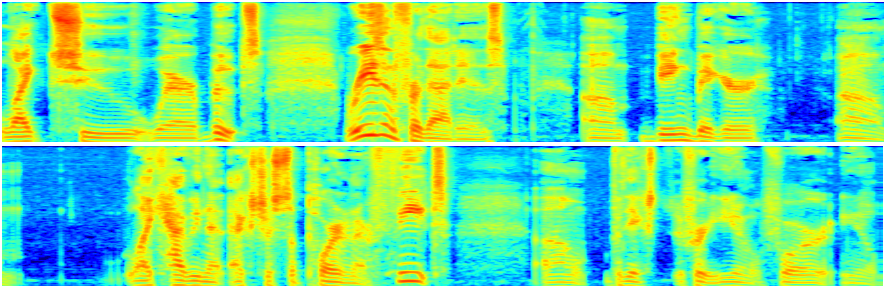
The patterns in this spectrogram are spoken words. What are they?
like to wear boots. Reason for that is um, being bigger. Um, like having that extra support on our feet um, for the for you know for you know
